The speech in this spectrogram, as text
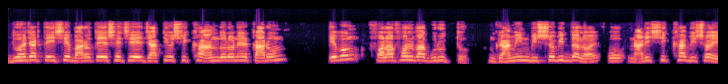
দু হাজার তেইশে বারোতে এসেছে জাতীয় শিক্ষা আন্দোলনের কারণ এবং ফলাফল বা গুরুত্ব। গ্রামীণ বিশ্ববিদ্যালয় ও নারী শিক্ষা বিষয়ে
